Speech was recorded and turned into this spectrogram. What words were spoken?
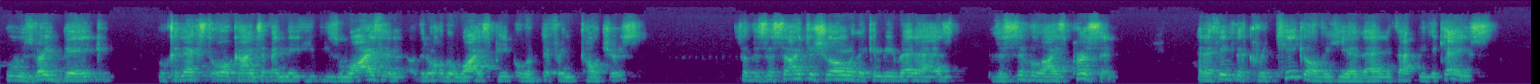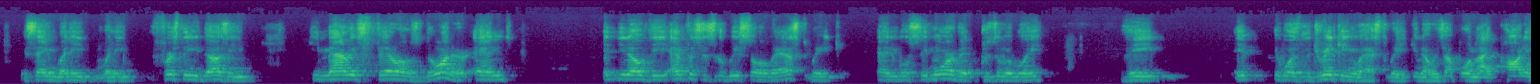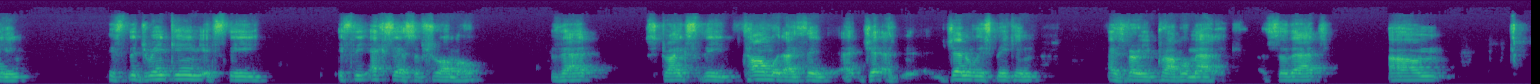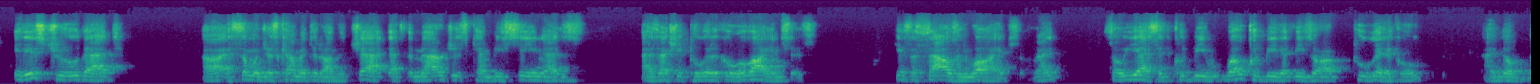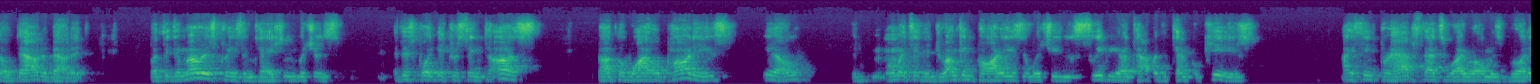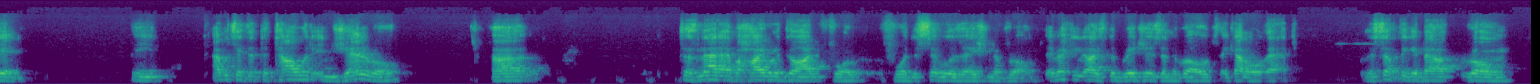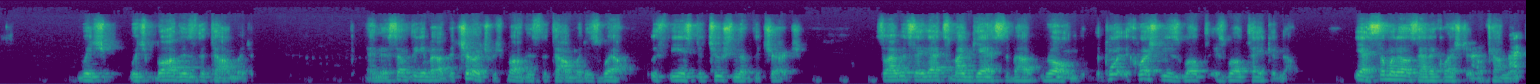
who's very big, who connects to all kinds of, and he's wiser than, than all the wise people of different cultures. So there's a side to Shlomo that can be read as the civilized person. And I think the critique over here, then, if that be the case, is saying when he when he first thing he does, he he marries Pharaoh's daughter, and you know the emphasis that we saw last week and we'll see more of it presumably. The it, it was the drinking last week. You know, he's up all night partying. It's the drinking. It's the it's the excess of Shlomo that strikes the Talmud. I think, generally speaking, as very problematic. So that um, it is true that, uh, as someone just commented on the chat, that the marriages can be seen as as actually political alliances. He has a thousand wives, right? So yes, it could be, well, could be that these are political I have no, no doubt about it. But the Gemara's presentation, which is at this point interesting to us, about the wild parties, you know, one might say the drunken parties in which he was sleeping on top of the temple keys. I think perhaps that's why Rome is brought in. The, I would say that the Talmud in general uh, does not have a high regard for, for the civilization of Rome. They recognize the bridges and the roads, they got all that. There's something about Rome which, which bothers the Talmud. And there's something about the church which bothers the Talmud as well, with the institution of the church. So I would say that's my guess about Rome. The point, the question is well is well taken though. Yes, someone else had a question or comment.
